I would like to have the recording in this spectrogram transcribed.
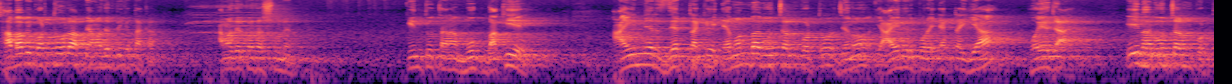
স্বাভাবিক অর্থ হলো আপনি আমাদের দিকে তাকান, আমাদের কথা শুনেন। কিন্তু তারা মুখ বাঁকিয়ে আইনের জেটটাকে এমনভাবে উচ্চারণ করত যেন আইনের পরে একটা ইয়া হয়ে যায়। এইভাবে উচ্চারণ করত।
